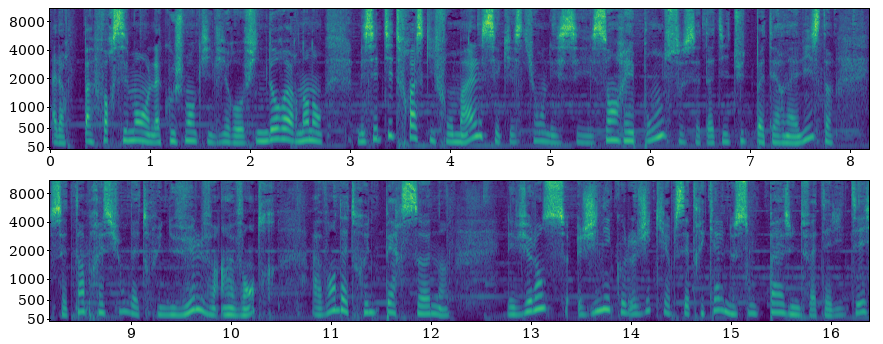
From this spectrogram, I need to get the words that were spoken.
Alors pas forcément l'accouchement qui vire au film d'horreur, non, non, mais ces petites phrases qui font mal, ces questions laissées sans réponse, cette attitude paternaliste, cette impression d'être une vulve, un ventre, avant d'être une personne. Les violences gynécologiques et obstétricales ne sont pas une fatalité.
